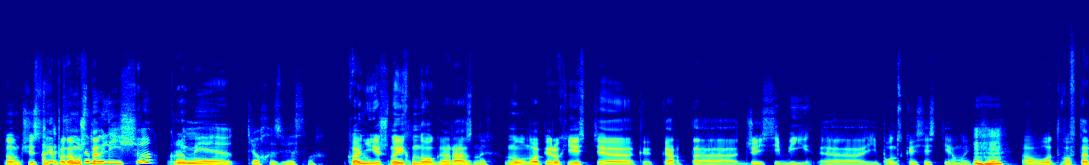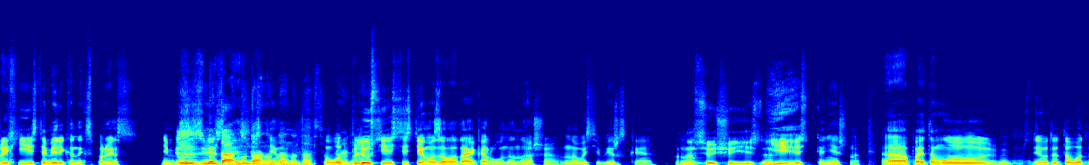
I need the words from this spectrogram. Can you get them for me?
в том а числе, потому какие-то что... были еще, кроме трех известных? Конечно, их много разных. Ну, ну, во-первых, есть э, к- карта JCB э, японской системы. Мгм. Вот. Во-вторых, есть American Express, Ну небезызвестная да, ну да, ну система. да, ну да, все Вот. Плюс есть система «Золотая корона» наша, новосибирская. Она все еще есть, да? Есть, конечно. А, Поэтому вот эта вот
